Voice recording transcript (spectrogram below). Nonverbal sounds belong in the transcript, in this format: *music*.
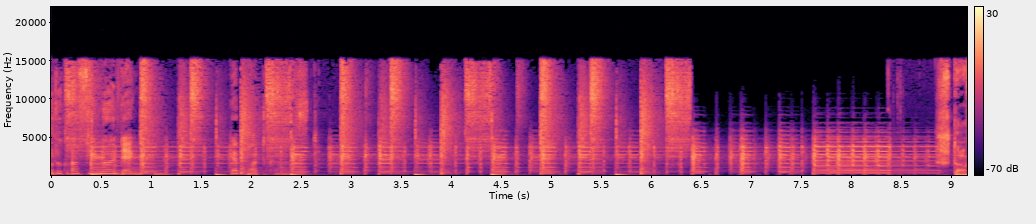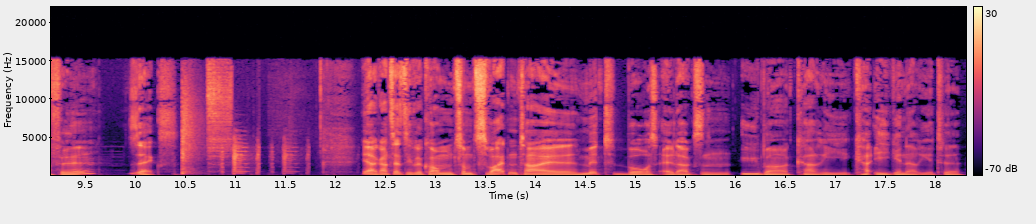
Fotografie neu denken, der Podcast. Staffel 6. Ja, ganz herzlich willkommen zum zweiten Teil mit Boris Eldachsen über KI-generierte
